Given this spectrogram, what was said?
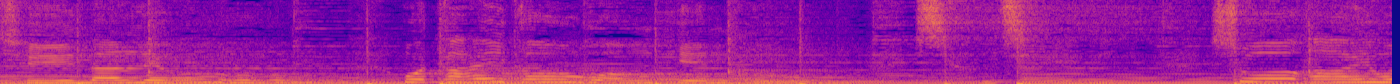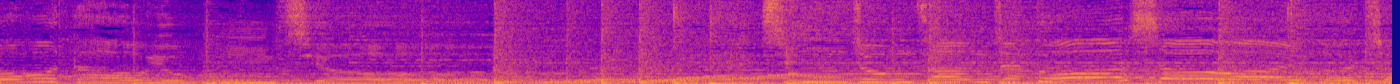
去难留，我抬头望天空，想起你说爱我到永久，心中藏着多少爱和愁，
